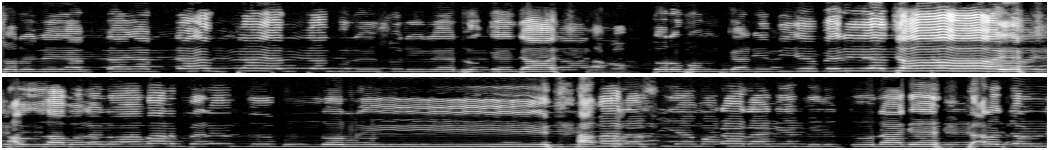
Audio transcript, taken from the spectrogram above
শরীরে একটা একটা একটা একটা ঢুকে যায় রক্তর ভূমকারি দিয়ে বেরিয়ে যায়। আল্লাহ বলেন আমার আমার আসিয়া মরার আগে তার জন্য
